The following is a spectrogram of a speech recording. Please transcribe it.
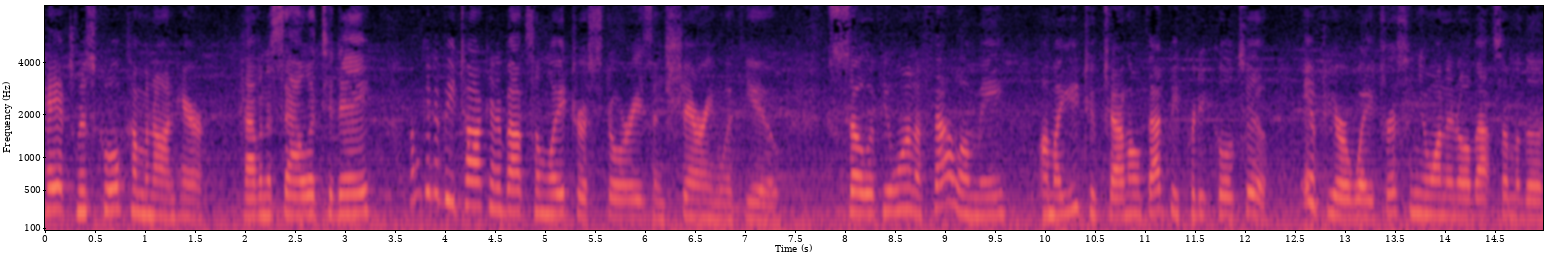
Hey, it's Miss Cool coming on here. Having a salad today. I'm going to be talking about some waitress stories and sharing with you. So if you want to follow me on my YouTube channel, that'd be pretty cool too. If you're a waitress and you want to know about some of the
